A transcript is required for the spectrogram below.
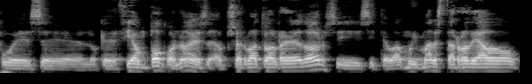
pues eh, lo que decía un poco, ¿no? Es observa a tu alrededor, si, si te va muy mal, estás rodeado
